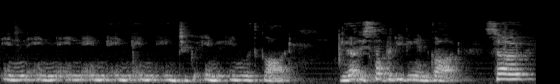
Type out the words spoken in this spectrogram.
in, in, in, in, in, in, in, in with God. You know, you stop believing in God. So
